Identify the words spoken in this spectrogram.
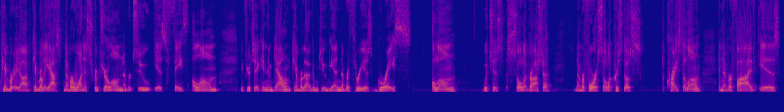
Kimber, uh, Kimberly asked number one is scripture alone. Number two is faith alone. If you're taking them down, Kimberly, I'll give them to you again. Number three is grace alone, which is sola gratia. Number four is sola Christus, Christ alone. And number five is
